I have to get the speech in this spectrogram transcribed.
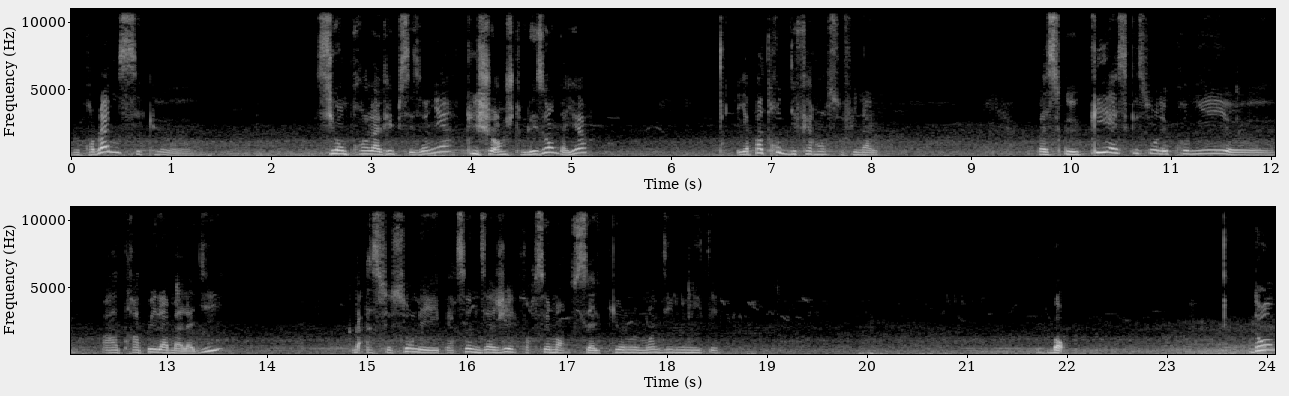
le problème, c'est que si on prend la grippe saisonnière, qui change tous les ans d'ailleurs, il n'y a pas trop de différence au final. Parce que qui est-ce qui sont les premiers euh, à attraper la maladie? Bah, Ce sont les personnes âgées, forcément, celles qui ont le moins d'immunité. Bon, donc,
